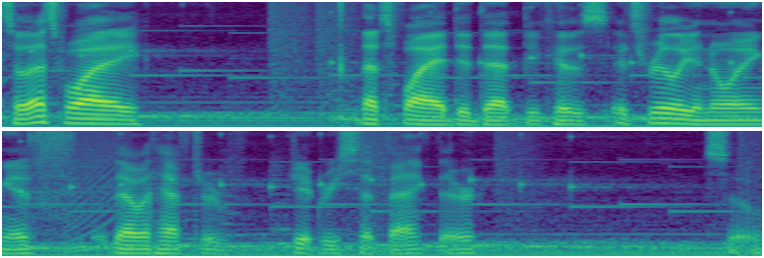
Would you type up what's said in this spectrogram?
so that's why that's why I did that because it's really annoying if that would have to get reset back there. So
